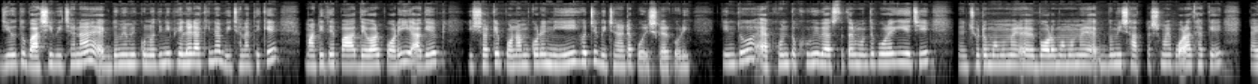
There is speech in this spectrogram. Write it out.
যেহেতু বাসি বিছানা, একদমই আমি কোনো দিনই ফেলে রাখি না। বিছানা থেকে মাটিতে পা দেওয়ার পরেই আগে ঈশ্বরকে প্রণাম করে নিয়েই হচ্ছে বিছানাটা পরিষ্কার করি। কিন্তু এখন তো খুবই ব্যস্ততার মধ্যে পড়ে গিয়েছি। ছোটো মামামের বড় মামামের একদমই সাতটার সময় পড়া থাকে। তাই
